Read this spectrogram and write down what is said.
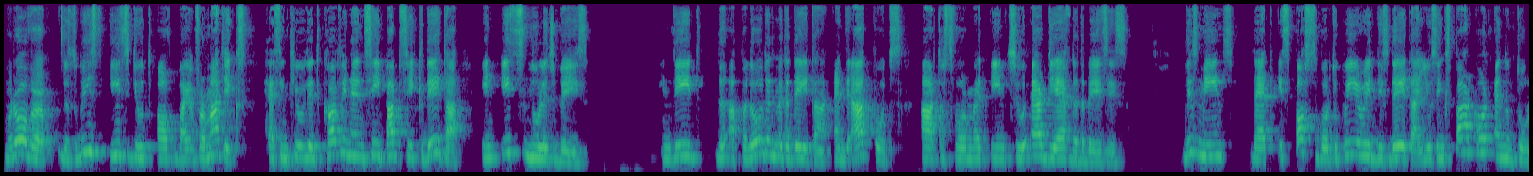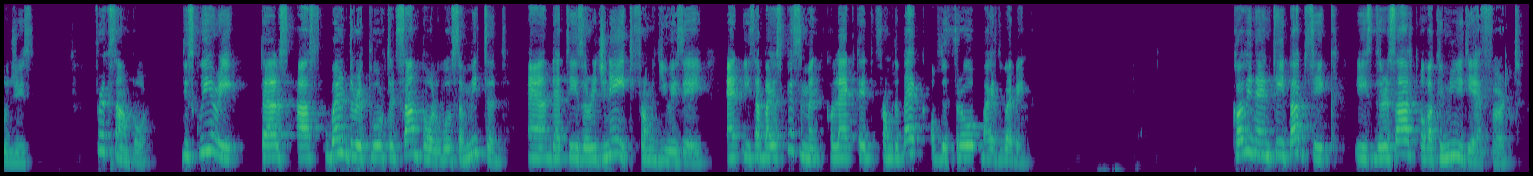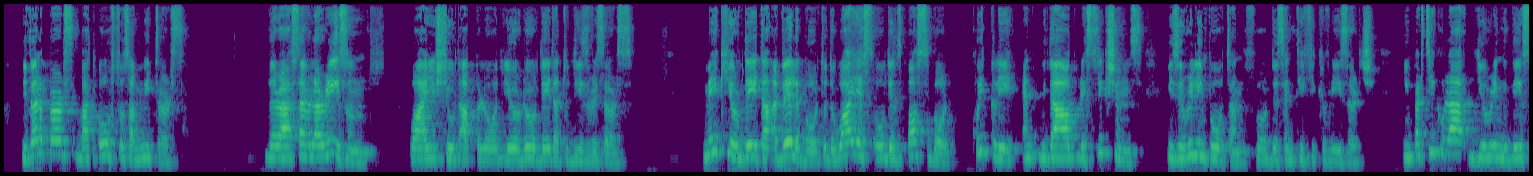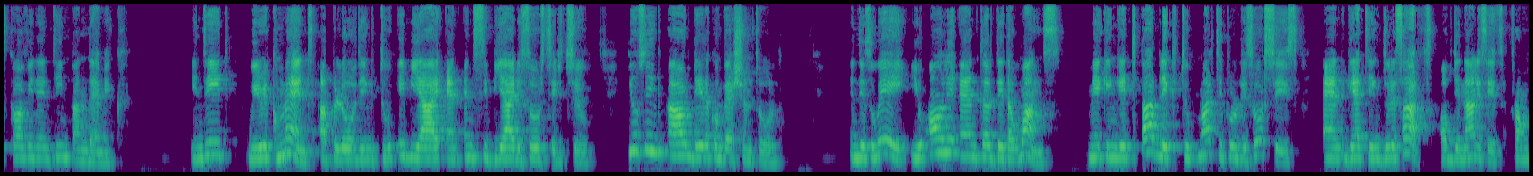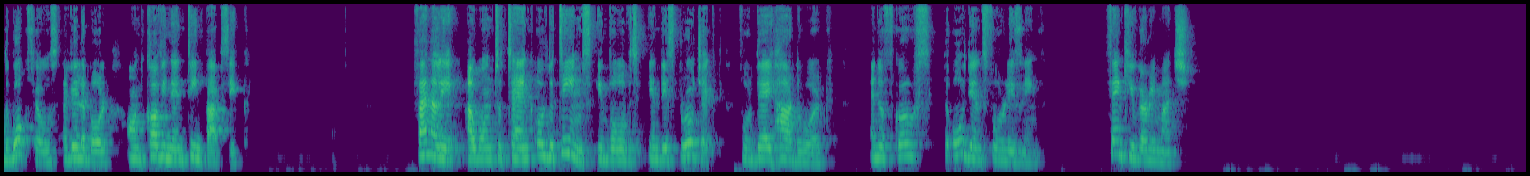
Moreover, the Swiss Institute of Bioinformatics has included COVID-19 PubSeq data in its knowledge base. Indeed, the uploaded metadata and the outputs are transformed into RDF databases. This means that it's possible to query this data using SPARQL and ontologies. For example, this query tells us when the reported sample was submitted and that is originate from the USA and is a biospecimen collected from the back of the throat by webbing. COVID-19 PubSeq is the result of a community effort, developers but also submitters, there are several reasons why you should upload your raw data to this resource. Make your data available to the widest audience possible quickly and without restrictions is really important for the scientific research, in particular during this COVID-19 pandemic. Indeed, we recommend uploading to EBI and NCBI resources too, using our data conversion tool. In this way, you only enter data once making it public to multiple resources and getting the results of the analysis from the workflows available on COVID-19 PubSeq. Finally, I want to thank all the teams involved in this project for their hard work, and of course, the audience for listening. Thank you very much.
